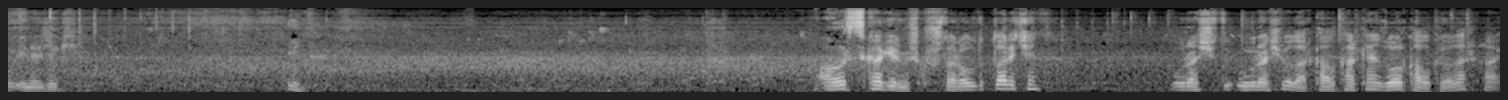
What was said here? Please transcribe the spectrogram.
Bu inecek. İn. Ağır sıka girmiş kuşlar oldukları için uğraş, uğraşıyorlar. Kalkarken zor kalkıyorlar. Ha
